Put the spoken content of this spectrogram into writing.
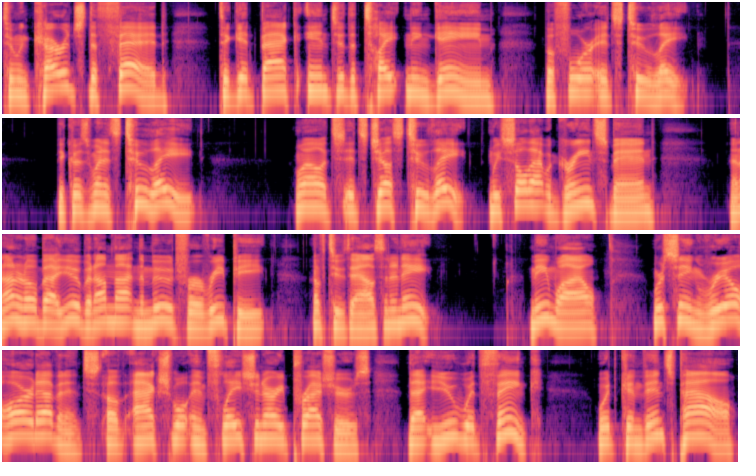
to encourage the Fed to get back into the tightening game before it's too late. Because when it's too late, well, it's it's just too late. We saw that with Greenspan and I don't know about you, but I'm not in the mood for a repeat of 2008. Meanwhile, we're seeing real hard evidence of actual inflationary pressures that you would think would convince Powell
